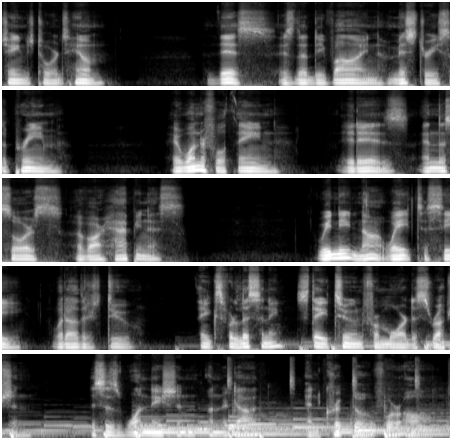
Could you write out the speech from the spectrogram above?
change towards him. This is the divine mystery supreme. A wonderful thing it is, and the source of our happiness. We need not wait to see what others do. Thanks for listening. Stay tuned for more disruption. This is One Nation Under God and Crypto for All.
